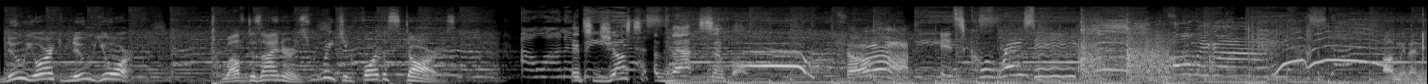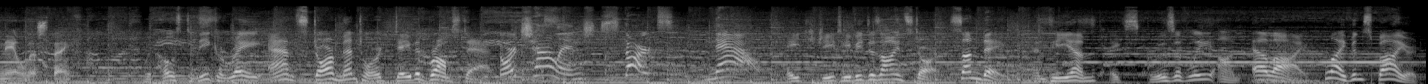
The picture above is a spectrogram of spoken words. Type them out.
New York, New York. 12 designers reaching for the stars. It's just that simple. It's crazy. Oh my god! I'm gonna nail this thing. With host Tanika Ray and star mentor David Bromstad. Your challenge starts now. HGTV Design Star, Sunday, 10 p.m., exclusively on LI, Life Inspired.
